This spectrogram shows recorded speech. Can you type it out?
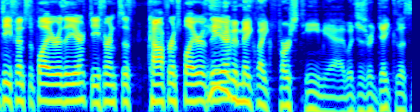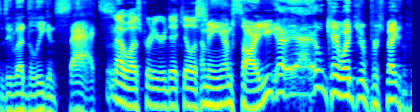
Defensive Player of the Year, Defensive Conference Player of He the didn't even make like first team yet, which is ridiculous since he led the league in sacks. that was pretty ridiculous. I mean, I'm sorry. You, I, I don't care what your perspective.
